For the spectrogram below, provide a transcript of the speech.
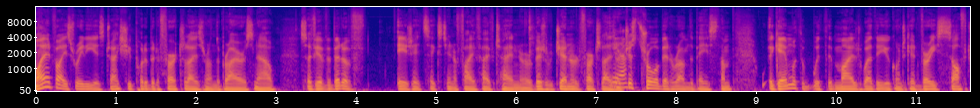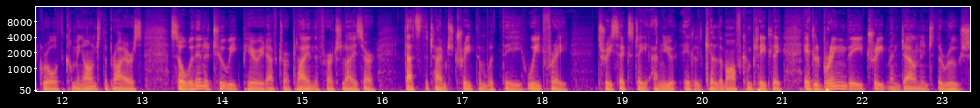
My advice really is to actually put a bit of fertilizer on the briars now. So if you have a bit of 8816 or 5510 or a bit of general fertilizer. Yeah. Just throw a bit around the base of them. Again, with the, with the mild weather, you're going to get very soft growth coming onto the briars. So within a two week period after applying the fertilizer, that's the time to treat them with the weed free. 360 and you, it'll kill them off completely. It'll bring the treatment down into the root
